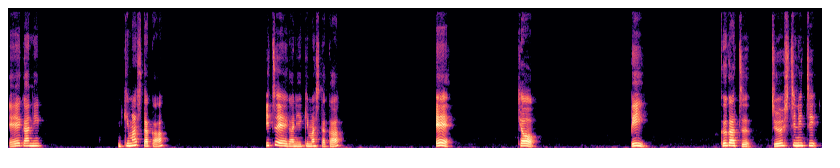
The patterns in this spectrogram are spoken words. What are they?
映画に行きましたか？いつ映画に行きましたか ?A 今日 B 9月17日。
